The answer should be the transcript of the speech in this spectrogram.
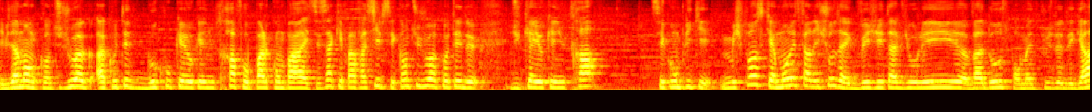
évidemment, quand tu joues à, côté de Goku Kaioken Ultra, faut pas le comparer. C'est ça qui est pas facile, c'est quand tu joues à côté de, du Kaioken Ultra, c'est compliqué. Mais je pense qu'il y a moyen de faire des choses avec Vegeta Violet, euh, Vados pour mettre plus de dégâts.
